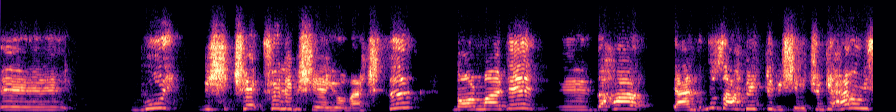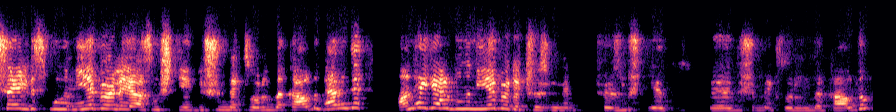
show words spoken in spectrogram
Ee, bu bir şey, şöyle bir şeye yol açtı normalde e, daha yani bu zahmetli bir şey. Çünkü hem Misaelis bunu niye böyle yazmış diye düşünmek zorunda kaldım. Hem de Anhegel bunu niye böyle çözüm, çözmüş diye e, düşünmek zorunda kaldım.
